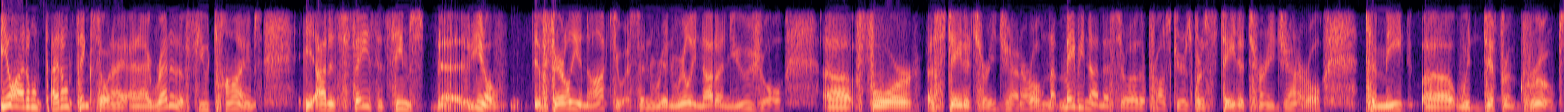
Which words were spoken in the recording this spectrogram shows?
You know, I don't. I don't think so. And I and I read it a few times. On its face, it seems, uh, you know, fairly innocuous and, and really not unusual uh, for a state attorney general, not, maybe not necessarily other prosecutors, but a state attorney general, to meet uh, with different groups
